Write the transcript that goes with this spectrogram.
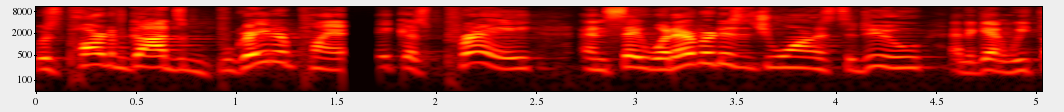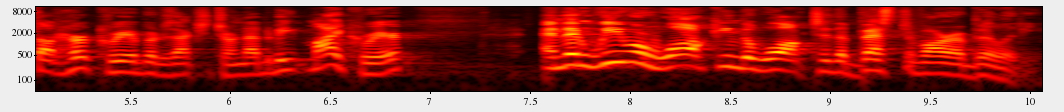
was part of God's greater plan to make us pray and say whatever it is that you want us to do. And again, we thought her career, but it actually turned out to be my career. And then we were walking the walk to the best of our ability.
